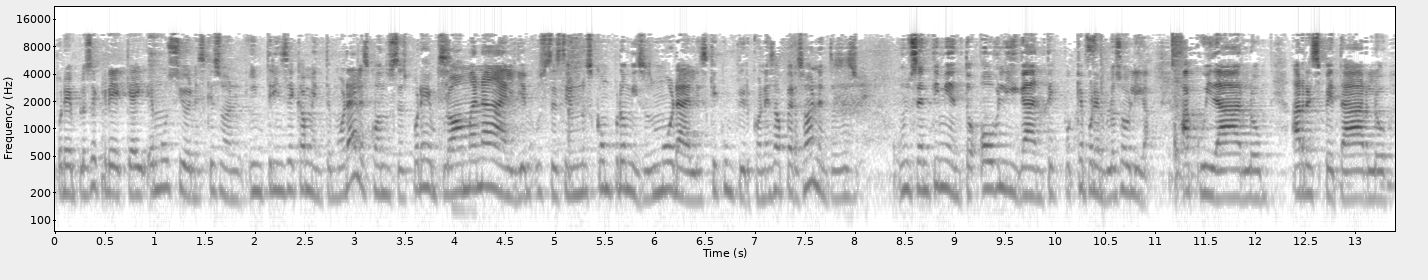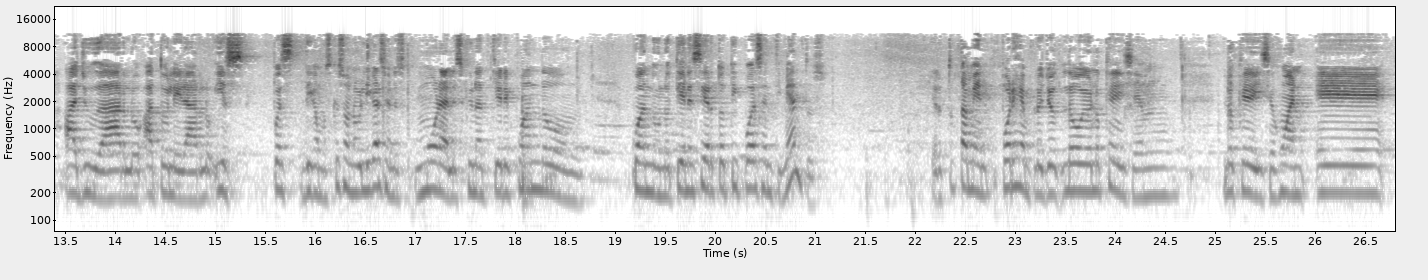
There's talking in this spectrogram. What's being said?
Por ejemplo, se cree que hay emociones que son intrínsecamente morales. Cuando ustedes, por ejemplo, aman a alguien, ustedes tienen unos compromisos morales que cumplir con esa persona. Entonces, un sentimiento obligante que, por ejemplo, os obliga a cuidarlo, a respetarlo, a ayudarlo, a tolerarlo. Y es, pues, digamos que son obligaciones morales que uno adquiere cuando, cuando uno tiene cierto tipo de sentimientos. ¿cierto? También, por ejemplo, yo lo veo lo que dice, mm, lo que dice Juan, eh,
